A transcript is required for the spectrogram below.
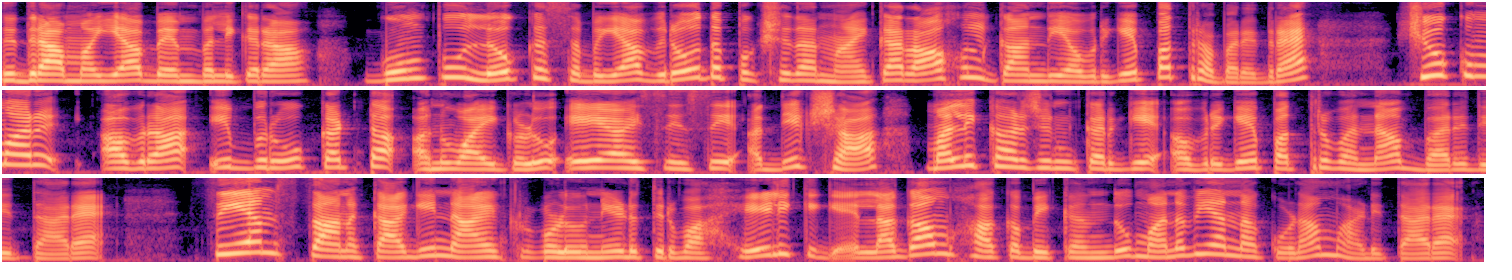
ಸಿದ್ದರಾಮಯ್ಯ ಬೆಂಬಲಿಗರ ಗುಂಪು ಲೋಕಸಭೆಯ ವಿರೋಧ ಪಕ್ಷದ ನಾಯಕ ರಾಹುಲ್ ಗಾಂಧಿ ಅವರಿಗೆ ಪತ್ರ ಬರೆದ್ರೆ, ಶಿವಕುಮಾರ್ ಅವರ ಇಬ್ಬರು ಕಟ್ಟ ಅನುಯಾಯಿಗಳು ಎಐಸಿಸಿ ಅಧ್ಯಕ್ಷ ಮಲ್ಲಿಕಾರ್ಜುನ್ ಖರ್ಗೆ ಅವರಿಗೆ ಪತ್ರವನ್ನ ಬರೆದಿದ್ದಾರೆ. ಸಿಎಂ ಸ್ಥಾನಕ್ಕಾಗಿ ನಾಯಕರುಗಳು ನೀಡುತ್ತಿರುವ ಹೇಳಿಕೆಗೆ ಲಗಾಮ್ ಹಾಕಬೇಕೆಂದು ಮನವಿಯನ್ನ ಕೂಡ ಮಾಡಿದ್ದಾರೆ.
